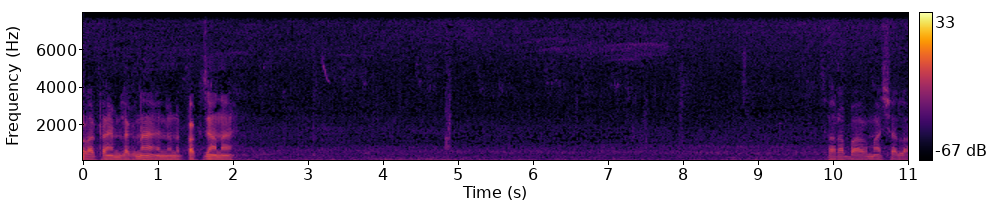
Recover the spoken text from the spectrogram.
थोड़ा टाइम लगना है, इन्होंने पक जाना है। सारा बाग, माशाल्लाह,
